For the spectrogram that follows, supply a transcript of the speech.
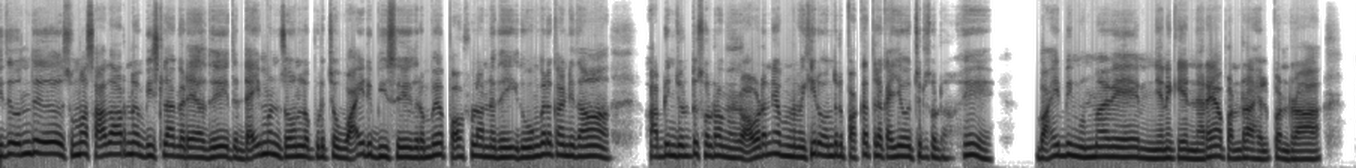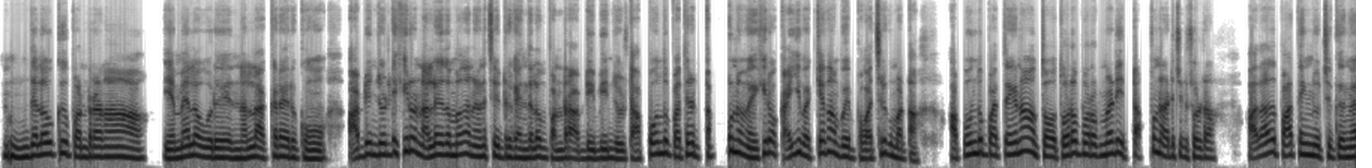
இது வந்து சும்மா சாதாரண பீஸ்லாம் கிடையாது. இது டைமண்ட் ஜோனில் பிடிச்ச வைடு பீஸ் இது ரொம்ப பவர்ஃபுல்லானது இது உங்களுக்காண்டி தான் அப்படின்னு சொல்லிட்டு சொல்கிறாங்க உடனே நம்ம ஹீரோ வந்துட்டு பக்கத்தில் கையை வச்சுட்டு சொல்கிறான் ஏ பைபிங் உண்மையாகவே எனக்கு நிறையா பண்ணுறா ஹெல்ப் பண்ணுறா இந்த அளவுக்கு பண்றானா? என் மேல ஒரு நல்ல அக்கறை இருக்கும். அப்படின்னு சொல்லிட்டு ஹீரோ நல்ல விதமா தான் நினைச்சிட்டு இருக்கேன். இந்த அளவுக்கு பண்றா அப்படி இப்படின்னு சொல்லிட்டு. அப்போ வந்து பாத்தீங்கன்னா டப்புன்னு ஹீரோ கை வைக்க தான் போய் வச்சிருக்க மாட்டான். அப்போ வந்து பாத்தீங்கன்னா தொ- தொட போற முன்னாடி டப்புன்னு அடிச்சுட்டு சொல்றான். அதாவது பார்த்தீங்கன்னு வச்சுக்கோங்க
